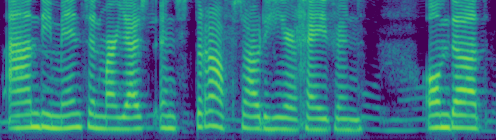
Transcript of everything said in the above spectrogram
aan die mensen, maar juist een straf zou de Heer geven. Omdat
